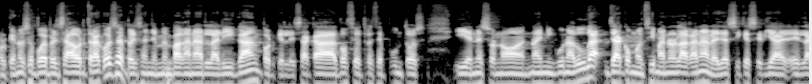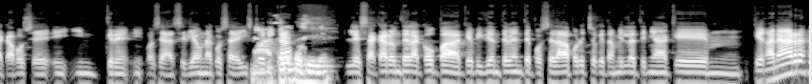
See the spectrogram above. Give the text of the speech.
porque no se puede pensar otra cosa. El Paris Saint-Germain va a ganar la Liga porque le saca 12 o 13 puntos y en eso no, no, hay ninguna duda. Ya como encima no la ganara, ya sí que sería el acabose, o sea, sería una cosa histórica. le sacaron de la Copa que evidentemente pues se daba por hecho que también la tenía que, mm, que ganar.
